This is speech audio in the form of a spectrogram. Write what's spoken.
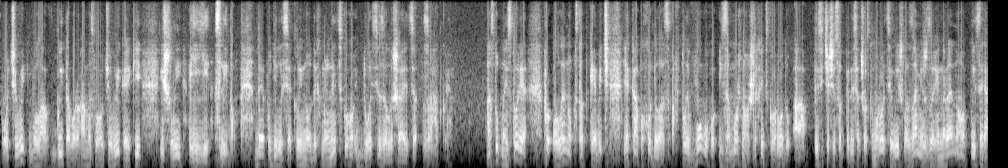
Очевидь, була вбита ворогами свого чоловіка, які йшли її слідом. Де поділися клейноди Хмельницького, і досі залишається загадкою. Наступна історія про Олену Статкевич, яка походила з впливового і заможного шляхетського роду, а в 1656 році вийшла заміж за генерального писаря,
